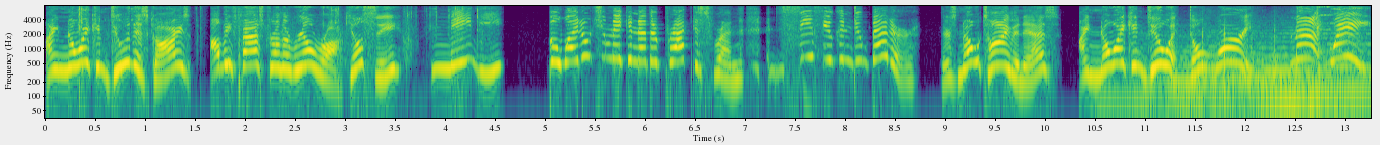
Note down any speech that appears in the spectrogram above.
I know I can do this, guys. I'll be faster on the real rock. You'll see. Maybe. But why don't you make another practice run? See if you can do better. There's no time, Inez. I know I can do it. Don't worry. Matt, wait!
